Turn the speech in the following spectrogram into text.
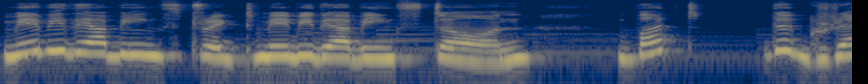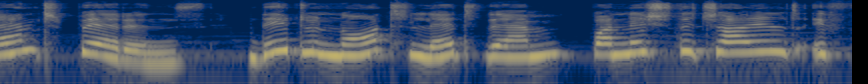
Maybe they are being strict, maybe they are being stern, but the grandparents they do not let them punish the child, if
